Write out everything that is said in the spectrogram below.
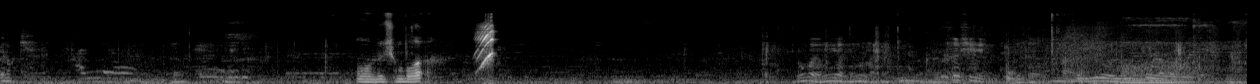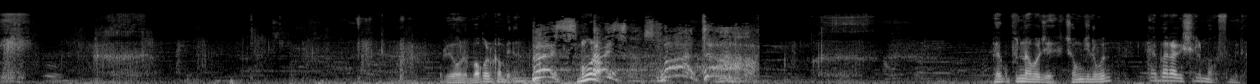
이렇게 어 지금 뭐가 뭔가 연기가 되는 거 아니야? 수시 우리가 오늘 먹을 겁니다. 먹어라. 배고픈 나머지 정진욱은 해바라기 씨를 먹습니다.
